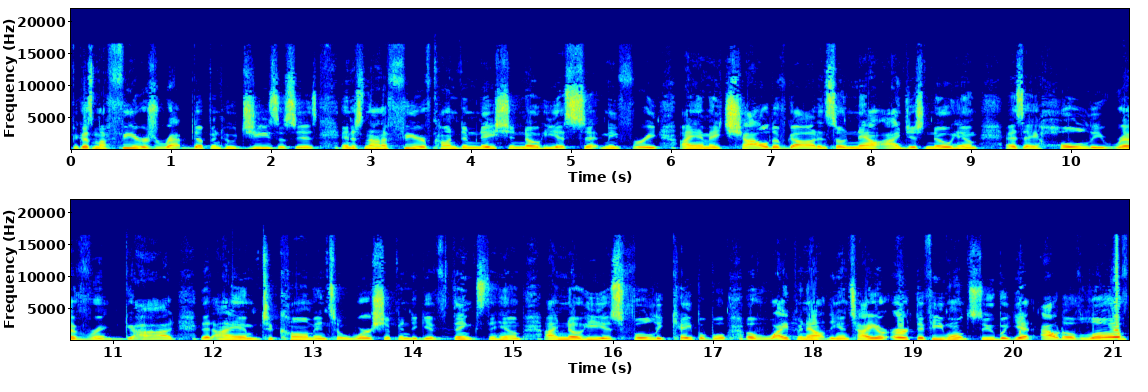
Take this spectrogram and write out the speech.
because my fear is wrapped up in who Jesus is. And it's not a fear of condemnation. No, He has set me free. I am a child of God. And so now I just know Him as a holy, reverent God that I am to come and to worship and to give thanks to Him. I know He is fully capable of wiping out the entire earth if he wants to, but yet out of love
